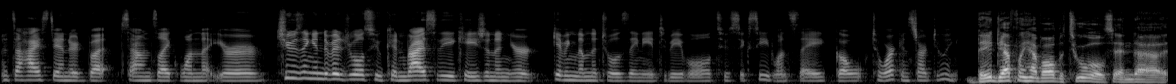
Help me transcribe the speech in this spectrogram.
It's a high standard, but sounds like one that you're choosing individuals who can rise to the occasion and you're giving them the tools they need to be able to succeed once they go to work and start doing it. They definitely have all the tools. And uh,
